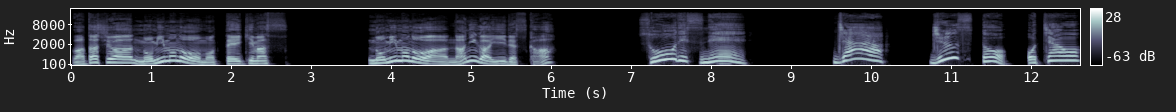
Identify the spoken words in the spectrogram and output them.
私は飲み物を持っていきます飲み物は何がいいですか？そうですね。じゃあ、ジュースとお茶を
